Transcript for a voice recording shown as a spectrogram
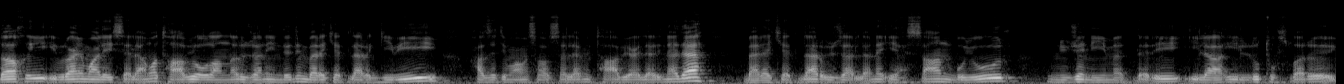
dahi İbrahim Aleyhisselam'a tabi olanlar üzerine indirdin bereketler gibi Hazreti Muhammed sallallahu aleyhi ve sellem'in de bereketler üzerlerine ihsan buyur. Nice nimetleri, ilahi lütufları,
